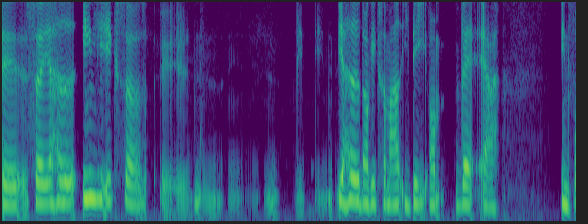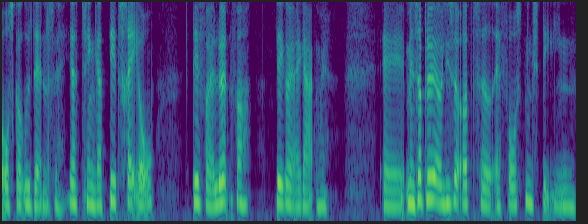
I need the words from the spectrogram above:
Øh, så jeg havde egentlig ikke så... Øh, jeg havde nok ikke så meget idé om, hvad er en forskeruddannelse. Jeg tænker, det er tre år, det får jeg løn for, det går jeg i gang med. Øh, men så blev jeg jo lige så optaget af forskningsdelen,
